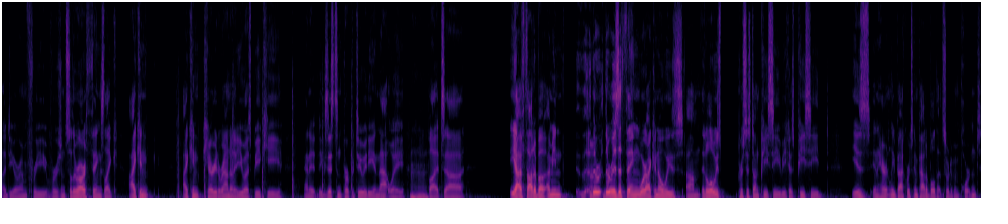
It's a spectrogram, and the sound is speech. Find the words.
a DRM free version. So there are things like I can I can carry it around on a USB key, and it exists in perpetuity in that way. But uh, yeah, I've thought about. I mean, th- there there is a thing where I can always um, it'll always persist on PC because PC is inherently backwards compatible. That's sort of important.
